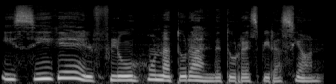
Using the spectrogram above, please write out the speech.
y sigue el flujo natural de tu respiración.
